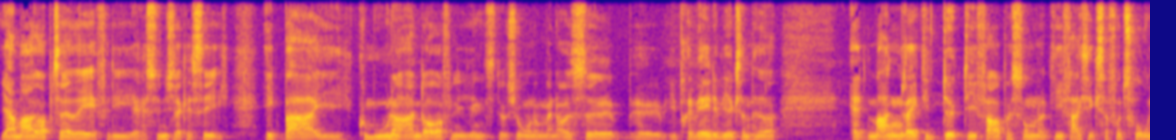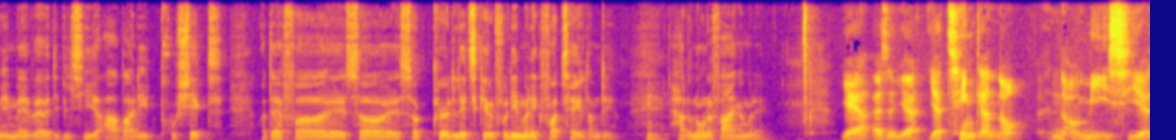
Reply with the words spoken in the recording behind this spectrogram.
jeg er meget optaget af, fordi jeg synes, jeg kan se, ikke bare i kommuner og andre offentlige institutioner, men også øh, i private virksomheder, at mange rigtig dygtige fagpersoner, de er faktisk ikke så fortrolige med, hvad det vil sige at arbejde i et projekt og derfor øh, så, øh, så kører det lidt skævt, fordi man ikke får talt om det. Mm. Har du nogle erfaringer med det? Ja, altså jeg, jeg tænker, når, når Mi siger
